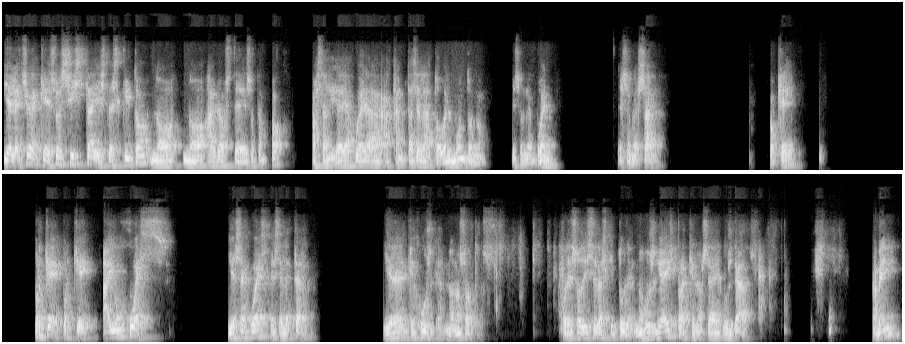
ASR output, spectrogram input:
Y el hecho de que eso exista y esté escrito, no, no haga usted eso tampoco. Para salir allá afuera a cantársela a todo el mundo, no. Eso no es bueno. Eso no es sabio. ¿Ok? ¿Por qué? Porque hay un juez y ese juez es el eterno. Y él es el que juzga, no nosotros. Por eso dice la escritura, no juzguéis para que no seáis juzgados. Amén.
